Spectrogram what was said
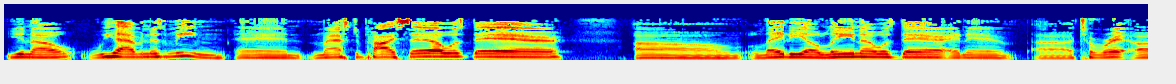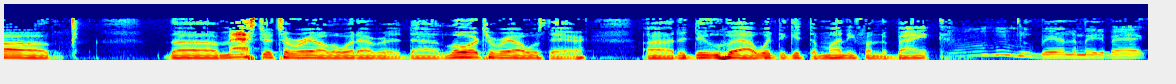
you know, we having this meeting and Master Pycelle was there. Um, Lady Olenna was there and then, uh, Tyrell, uh, the Master Tyrell or whatever, the Lord Tyrell was there. Uh, the dude who had went to get the money from the bank. He barely made it back.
